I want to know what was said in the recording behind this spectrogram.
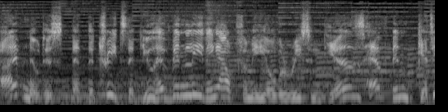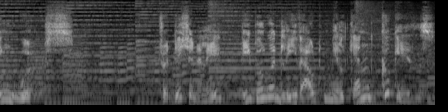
I've noticed that the treats that you have been leaving out for me over recent years have been getting worse. Traditionally, people would leave out milk and cookies.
